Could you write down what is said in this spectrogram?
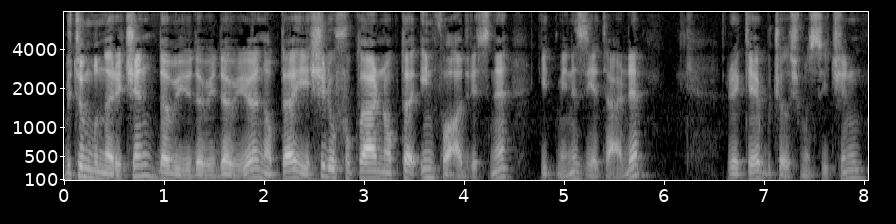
Bütün bunlar için www.yeşilufuklar.info adresine gitmeniz yeterli. Reke bu çalışması için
